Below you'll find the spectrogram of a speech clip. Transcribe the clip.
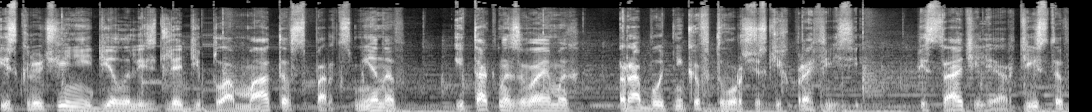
Исключения делались для дипломатов, спортсменов и так называемых работников творческих профессий – писателей, артистов,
